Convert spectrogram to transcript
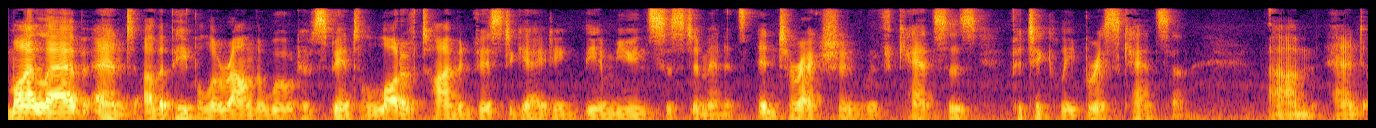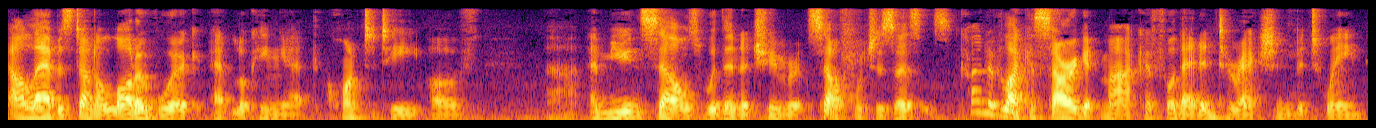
my lab and other people around the world have spent a lot of time investigating the immune system and its interaction with cancers, particularly breast cancer. Um, and our lab has done a lot of work at looking at the quantity of uh, immune cells within a tumor itself, which is a, kind of like a surrogate marker for that interaction between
